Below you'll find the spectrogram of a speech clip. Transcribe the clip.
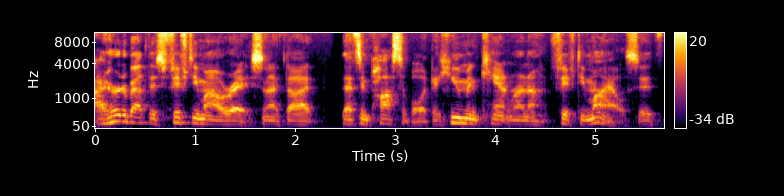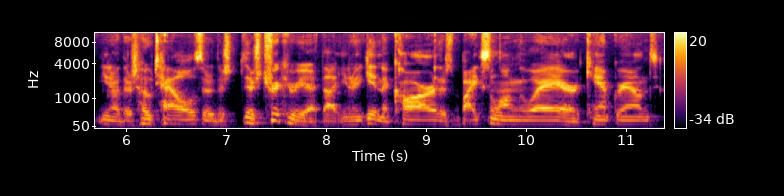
I heard about this 50 mile race and I thought, that's impossible. Like a human can't run a 50 miles. It, you know, there's hotels or there's there's trickery. I thought, you know, you get in a car, there's bikes along the way or campgrounds.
